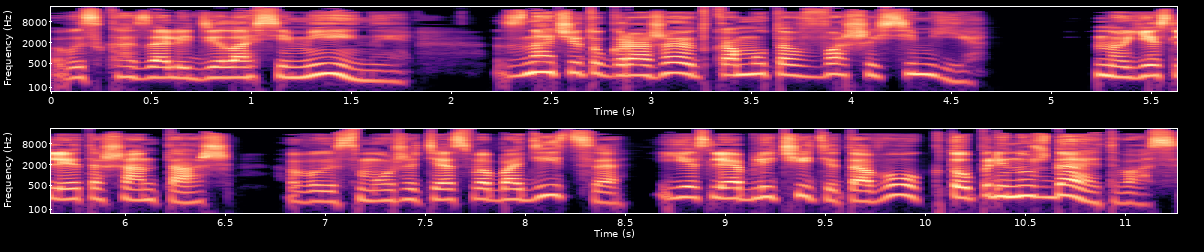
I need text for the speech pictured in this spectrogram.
вы сказали дела семейные, значит, угрожают кому-то в вашей семье. Но если это шантаж, вы сможете освободиться, если обличите того, кто принуждает вас.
